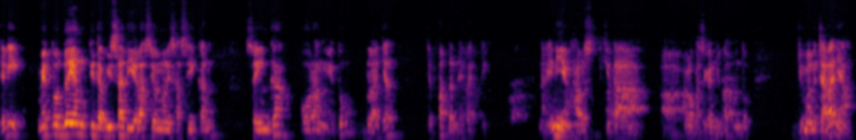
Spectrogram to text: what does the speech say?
Jadi metode yang tidak bisa dirasionalisasikan sehingga orang itu belajar cepat dan efektif. Nah ini yang harus kita uh, alokasikan juga untuk gimana caranya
